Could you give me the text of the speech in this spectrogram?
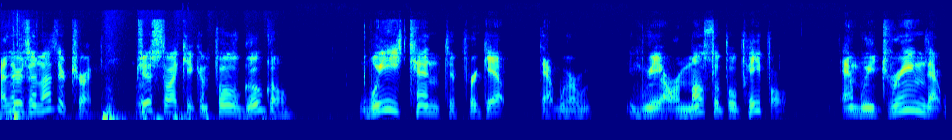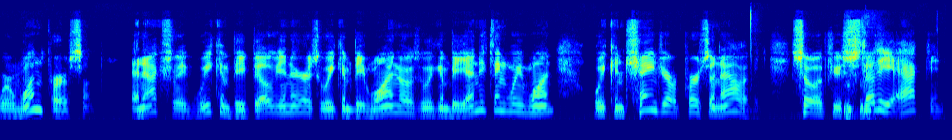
And there's another trick. Just like you can fool Google, we tend to forget that we're we are multiple people and we dream that we're one person. And actually we can be billionaires, we can be winos, we can be anything we want. We can change our personality. So if you study acting,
